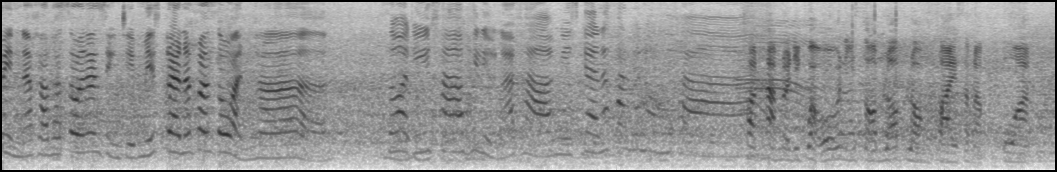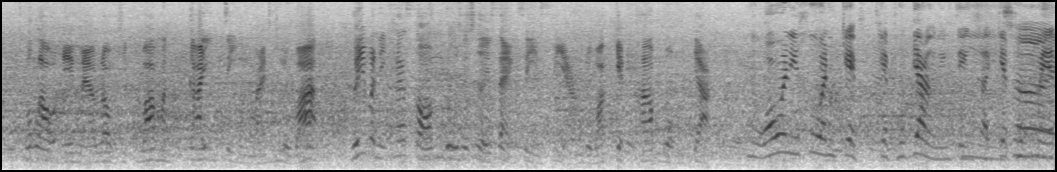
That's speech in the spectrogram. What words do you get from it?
ปิ่นนะคะพัสวนันท์สิงห์จิมมิสแกรนนครสวรรค์ค่ะ สวัสดีค่ะ พี่หลิวนะคะ มิสแกรนด์นครพนมค่ะ ขอถามหน่อยดีกว่าว่าวันนี้ซ้อมรอบลองไฟสำหรับตัวพวกเราเองแล้วเราคิดว่ามันใกล้จริงไหมหรือว่าเฮ้ยวันนี้แค่ซ้อมดูเฉยๆแสงสีเสียง หรือว่าเก็บภาพรวมทุกอย่างเลย หนูว่าวันนี้คือวันเก็บเก็บทุกอย่างจริง ๆ ค่ะ เก็บทุกเม็ด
